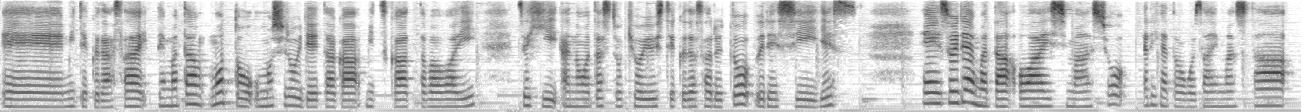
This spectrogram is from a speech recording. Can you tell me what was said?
えー、見てください。で、またもっと面白いデータが見つかった場合、ぜひあの私と共有してくださると嬉しいです。えー、それではまたお会いしましょう。ありがとうございました。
